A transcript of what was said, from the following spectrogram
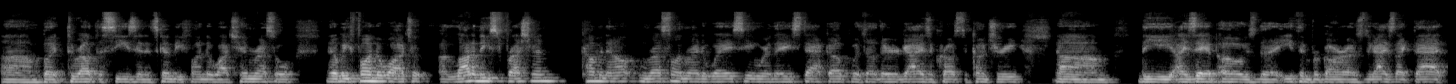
Um, but throughout the season, it's going to be fun to watch him wrestle. It'll be fun to watch a, a lot of these freshmen coming out and wrestling right away, seeing where they stack up with other guys across the country. Um, the Isaiah Pose, the Ethan Vergaras, the guys like that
